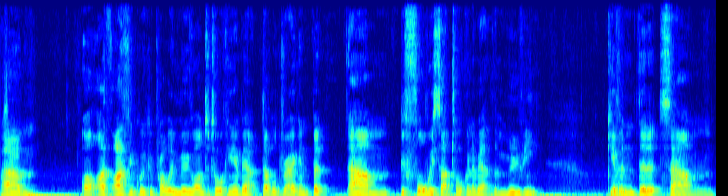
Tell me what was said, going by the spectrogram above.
Um, well, I, I think we could probably move on to talking about Double Dragon, but um, before we start talking about the movie, given that it's um,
